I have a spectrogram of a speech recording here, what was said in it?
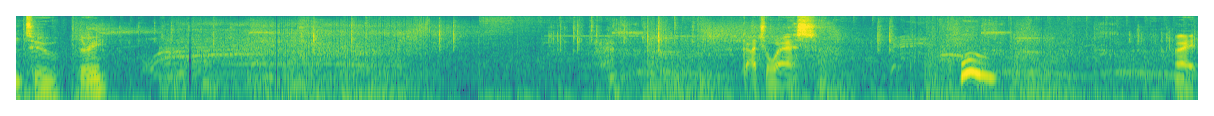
One, two, three. Got your ass. Woo. Alright.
